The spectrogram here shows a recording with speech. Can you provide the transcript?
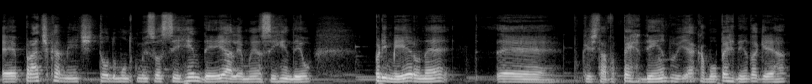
é, praticamente todo mundo começou a se render, a Alemanha se rendeu primeiro, né? É, porque estava perdendo e acabou perdendo a guerra,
